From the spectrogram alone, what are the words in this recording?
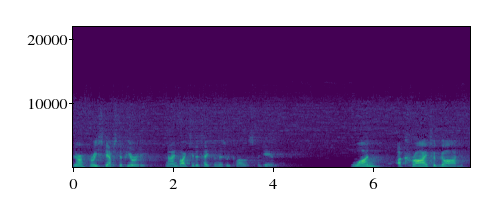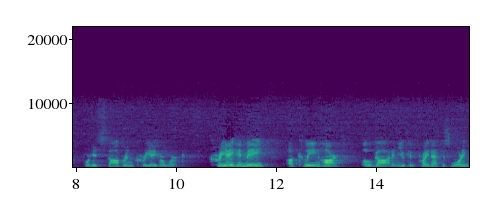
There are three steps to purity, and I invite you to take them as we close again. One, a cry to God for His sovereign creator work. Create in me a clean heart, O God. And you can pray that this morning,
